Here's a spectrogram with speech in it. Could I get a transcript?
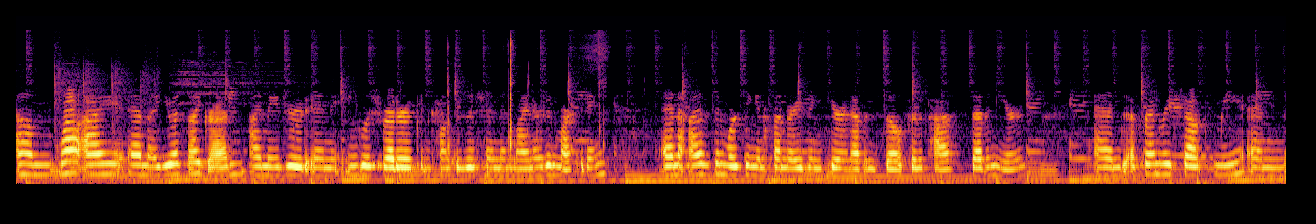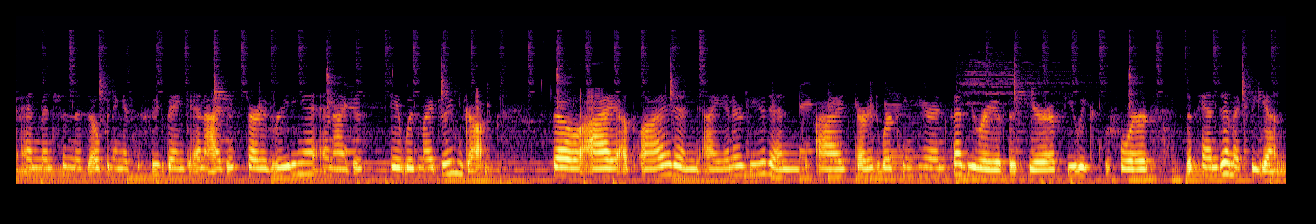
Um, well, I am a USI grad. I majored in English rhetoric and composition and minored in marketing. And I've been working in fundraising here in Evansville for the past seven years. And a friend reached out to me and, and mentioned this opening at the food bank, and I just started reading it, and I just, it was my dream job. So I applied and I interviewed, and I started working here in February of this year, a few weeks before the pandemic began.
